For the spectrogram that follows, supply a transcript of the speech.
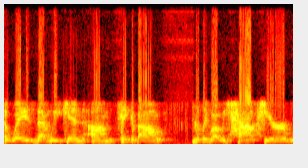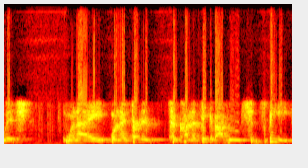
the ways that we can um, think about really what we have here, which when I, when I started to kind of think about who should speak,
